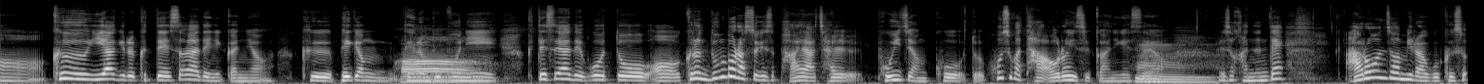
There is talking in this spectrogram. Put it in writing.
어, 그 이야기를 그때 써야 되니까요. 그 배경 되는 아. 부분이 그때 써야 되고 또, 어, 그런 눈보라 속에서 봐야 잘 보이지 않고 또 호수가 다 얼어 있을 거 아니겠어요. 음. 그래서 갔는데 아로온 섬이라고 그 서-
